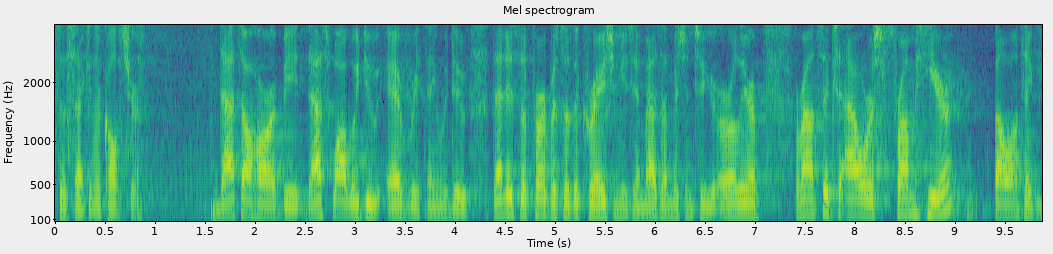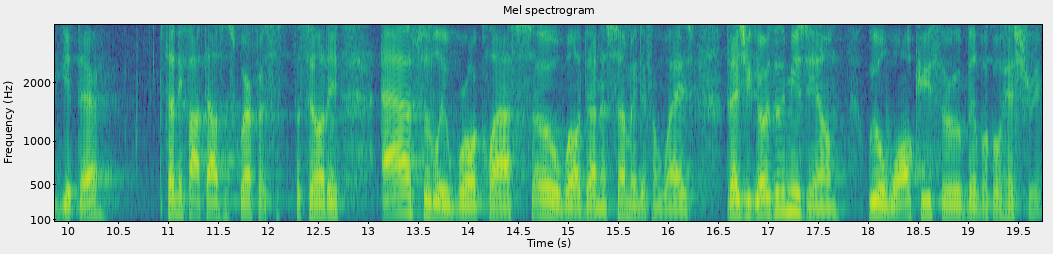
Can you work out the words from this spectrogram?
to secular culture. That's our heartbeat. That's why we do everything we do. That is the purpose of the Creation Museum, as I mentioned to you earlier. Around six hours from here, about how long take you get there? 75,000 square foot facility, absolutely world class, so well done in so many different ways. But as you go through the museum, we will walk you through biblical history.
